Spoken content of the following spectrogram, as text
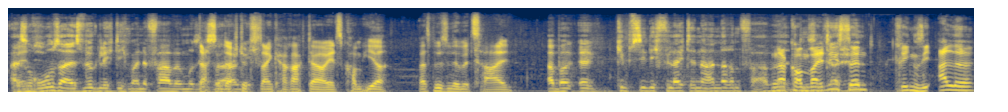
Also Mensch. rosa ist wirklich nicht meine Farbe, muss Das ich sagen. unterstützt deinen Charakter. Jetzt komm hier. Was müssen wir bezahlen? Aber äh, gibt's die nicht vielleicht in einer anderen Farbe? Na komm, weil Sie es Tasche? sind, kriegen Sie alle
